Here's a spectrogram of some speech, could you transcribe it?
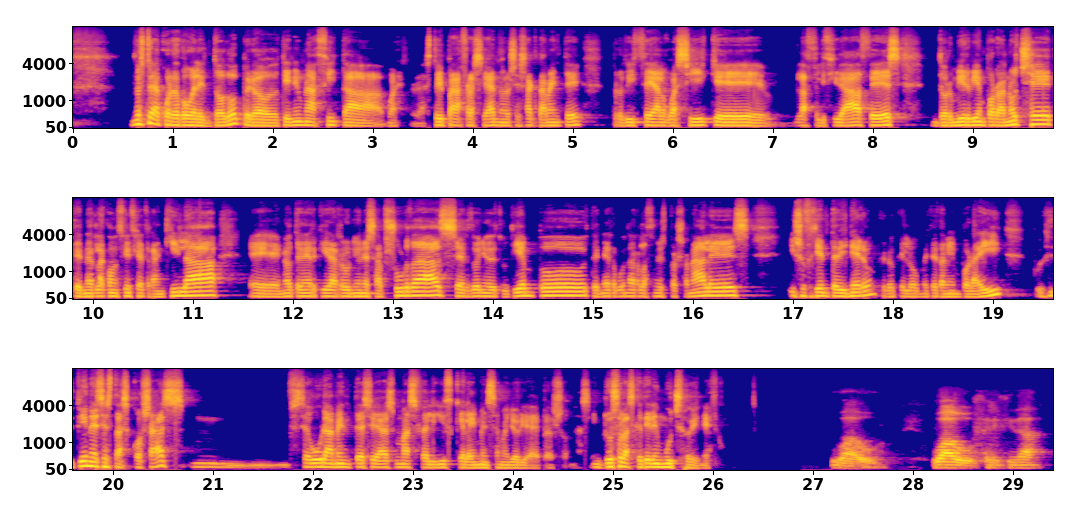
No estoy de acuerdo con él en todo, pero tiene una cita, bueno, la estoy parafraseando, no sé exactamente, pero dice algo así que la felicidad es dormir bien por la noche, tener la conciencia tranquila, eh, no tener que ir a reuniones absurdas, ser dueño de tu tiempo, tener buenas relaciones personales y suficiente dinero, creo que lo mete también por ahí. Pues si tienes estas cosas, mm, seguramente seas más feliz que la inmensa mayoría de personas, incluso las que tienen mucho dinero. Wow, wow, felicidad.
